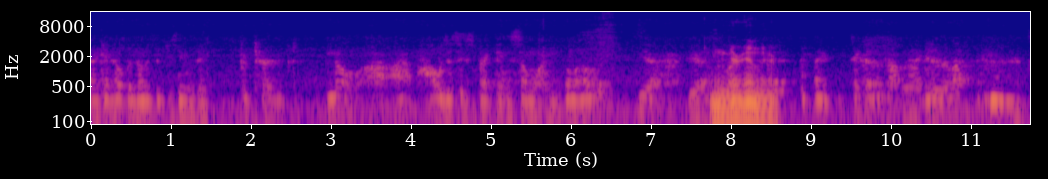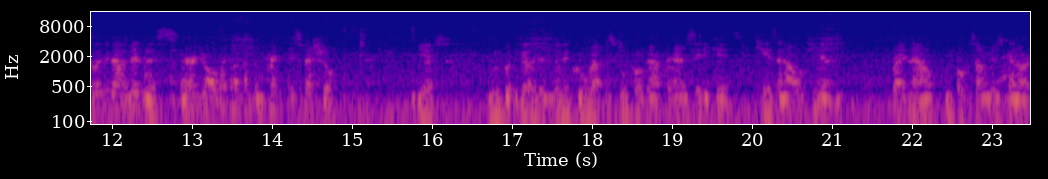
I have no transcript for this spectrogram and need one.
I can't help but notice that you seem a bit perturbed. No, I, I, I was just expecting someone. Someone over? Yeah, yeah. mm, they're in there. Hey, take that as a compliment. I get it a lot. So let's get down to business. I heard you all working on something pretty special. Yes. We put together this really cool after school program for inner city kids, kids in our community. Right now, we focus on music and art,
